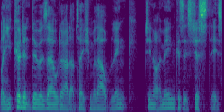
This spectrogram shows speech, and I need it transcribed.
Like Mm. you couldn't do a Zelda adaptation without Link. Do you know what I mean? Because it's just it's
